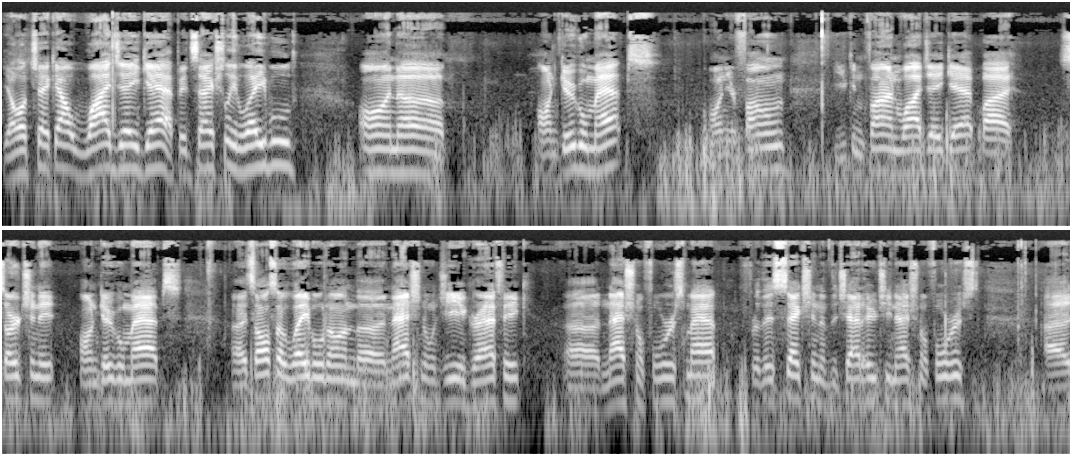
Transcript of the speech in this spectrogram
y'all check out YJ Gap. It's actually labeled on uh, on Google Maps on your phone. You can find YJ Gap by searching it on Google Maps. Uh, it's also labeled on the National Geographic uh, National Forest map for this section of the Chattahoochee National Forest. Uh,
